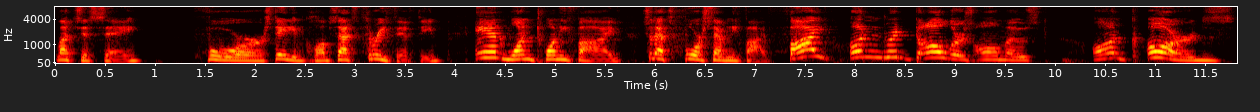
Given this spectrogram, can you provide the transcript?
let's just say, for Stadium clubs, that's 350, and 125, so that's 475. $500 almost on cards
